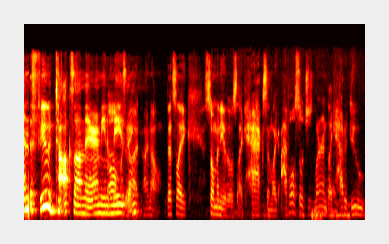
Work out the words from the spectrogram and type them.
And the food talks on there. I mean, Oh amazing. God, I know. That's like so many of those like hacks and like I've also just learned like how to do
